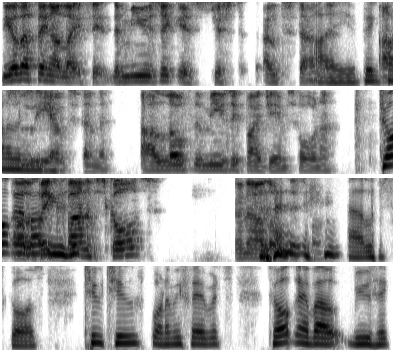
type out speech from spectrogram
The other thing I'd like to say, the music is just outstanding. I'm a big fan of the Absolutely music. outstanding. I love the music by James Horner. Talking I'm a big music, fan of scores, and I love this one. I love scores. Two two, one of my favorites. Talking about music,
